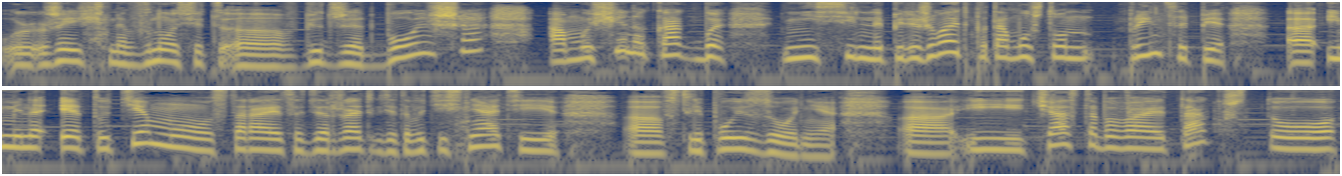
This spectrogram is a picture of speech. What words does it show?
женщина вносит э, в бюджет больше, а мужчина как бы не сильно переживает, потому что он, в принципе, э, именно эту тему старается держать где-то, вытеснять и э, в слепой зоне. И часто бывает так, что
